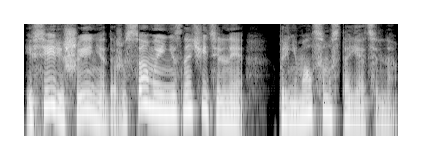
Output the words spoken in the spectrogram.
И все решения, даже самые незначительные, принимал самостоятельно.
